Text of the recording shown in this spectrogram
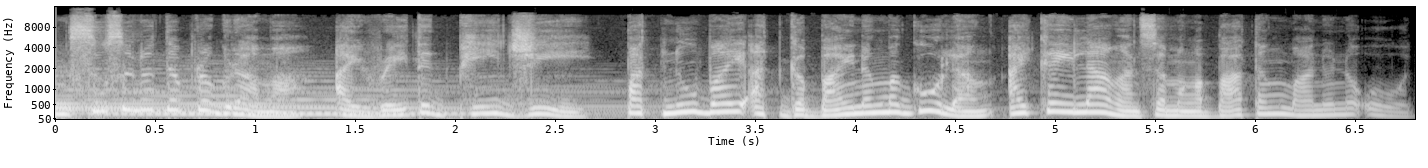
Ang susunod na programa ay rated PG. Patnubay at gabay ng magulang ay kailangan sa mga batang manonood.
